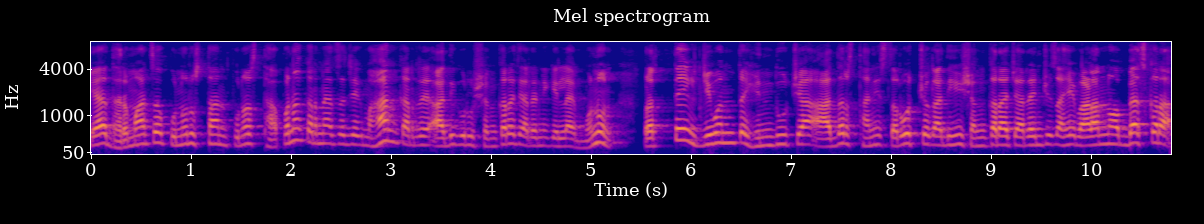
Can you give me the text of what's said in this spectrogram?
या धर्माचं पुनरुत्थान पुनर्स्थापना करण्याचं जे महान कार्य आदिगुरु शंकराचार्यांनी केलं आहे म्हणून प्रत्येक जिवंत हिंदूच्या आदरस्थानी सर्वोच्च गादी ही शंकराचार्यांचीच आहे. बाळांनो अभ्यास करा.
